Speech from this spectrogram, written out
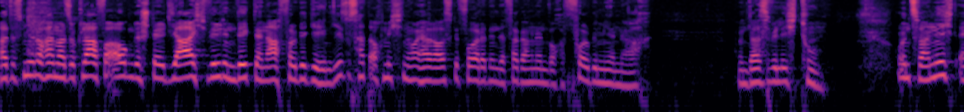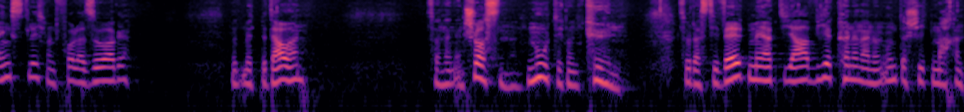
hat es mir noch einmal so klar vor Augen gestellt, ja, ich will den Weg der Nachfolge gehen. Jesus hat auch mich neu herausgefordert in der vergangenen Woche, folge mir nach. Und das will ich tun. Und zwar nicht ängstlich und voller Sorge und mit Bedauern, sondern entschlossen und mutig und kühn sodass die Welt merkt, ja, wir können einen Unterschied machen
